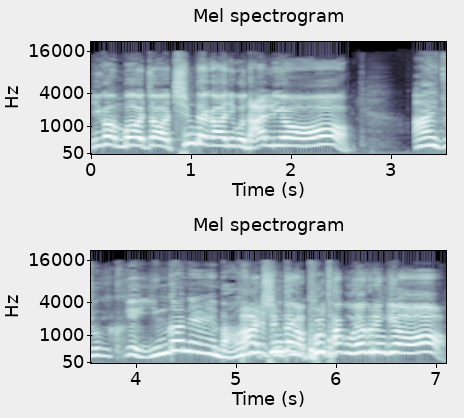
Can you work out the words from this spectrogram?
이건 뭐 저 침대가 아니고 난리요. 아이, 저기, 그게 인간의 마음을. 아 침대가 보듬- 불타고 왜 그런겨?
